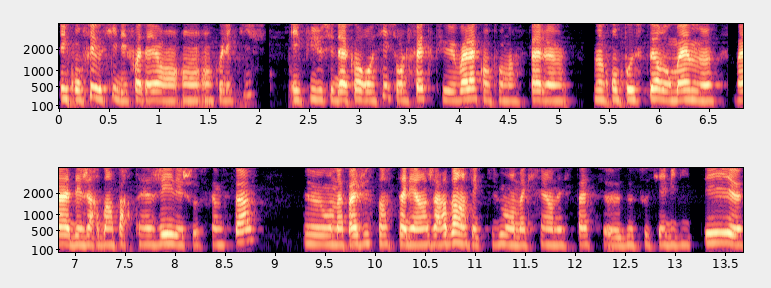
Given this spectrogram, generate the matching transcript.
et qu'on fait aussi des fois d'ailleurs en, collectif. Et puis je suis d'accord aussi sur le fait que voilà, quand on installe un composteur ou même voilà, des jardins partagés, des choses comme ça, on n'a pas juste installé un jardin, effectivement, on a créé un espace de sociabilité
